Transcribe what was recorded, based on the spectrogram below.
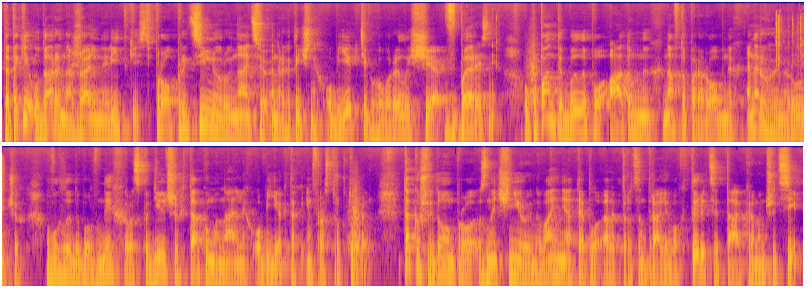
Та такі удари, на жаль, не рідкість. Про прицільну руйнацію енергетичних об'єктів говорили ще в березні. Окупанти били по атомних, нафтопереробних, енергогенеруючих, вугледобувних, розподільчих та комунальних об'єктах інфраструктури. Також відомо про значні руйнування теплоелектроцентралі в Охтирці та Кременчуці.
